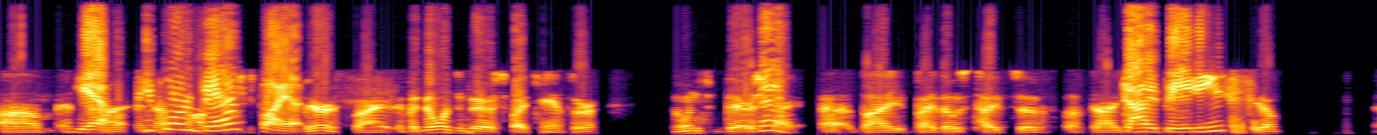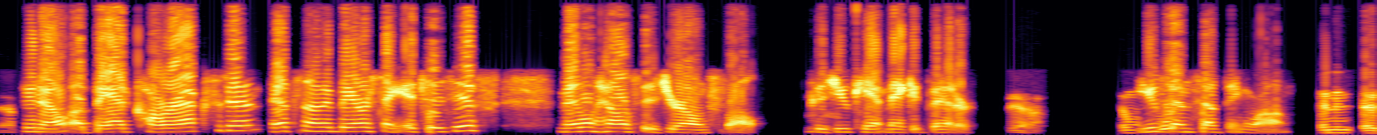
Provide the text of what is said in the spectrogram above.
um, and yeah, not- and people not are embarrassed by it. embarrassed by it. But no one's embarrassed by cancer. No one's embarrassed Yeah. by, uh, by by those types of of diagnoses. Diabetes, Yep. You know, a bad car accident, that's not embarrassing. It's as if mental health is your own fault because mm-hmm. you can't make it better. Yeah. And You've what- done something wrong. and as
